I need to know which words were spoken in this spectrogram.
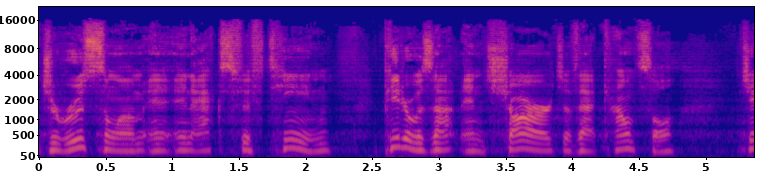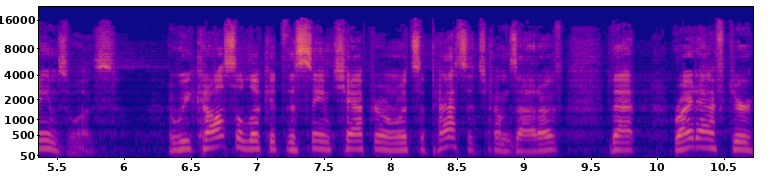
Jerusalem in, in Acts 15 Peter was not in charge of that council, James was. We could also look at the same chapter in which the passage comes out of that right after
